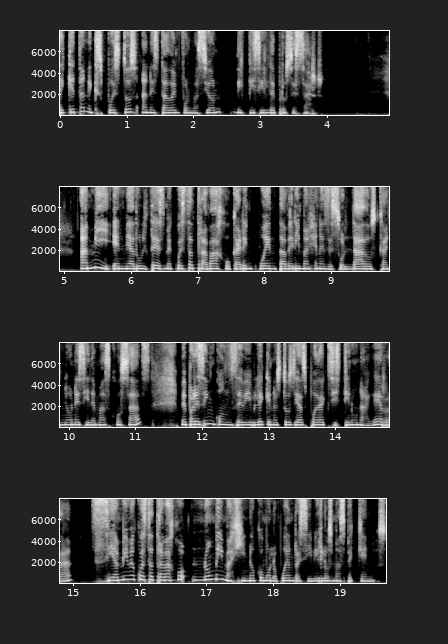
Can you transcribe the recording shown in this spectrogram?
de qué tan expuestos han estado a información difícil de procesar. A mí, en mi adultez, me cuesta trabajo caer en cuenta, ver imágenes de soldados, cañones y demás cosas. Me parece inconcebible que en estos días pueda existir una guerra. Si a mí me cuesta trabajo, no me imagino cómo lo pueden recibir los más pequeños.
